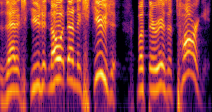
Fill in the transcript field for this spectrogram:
Does that excuse it? No, it doesn't excuse it. But there is a target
